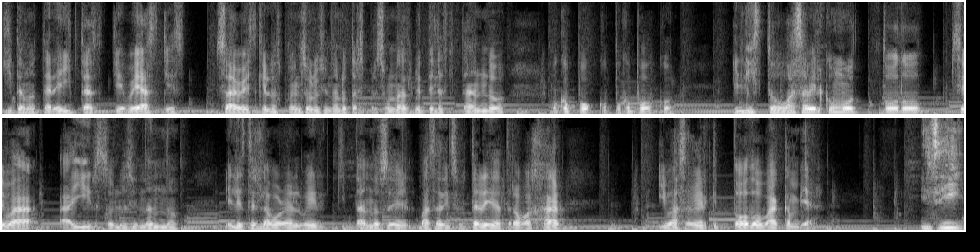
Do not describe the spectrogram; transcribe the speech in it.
quitando tareitas que veas que sabes que las pueden solucionar otras personas, las quitando poco a poco, poco a poco. Y listo, vas a ver cómo todo se va a ir solucionando. El estrés laboral va a ir quitándose, vas a disfrutar y a trabajar y vas a ver que todo va a cambiar. Y sí,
